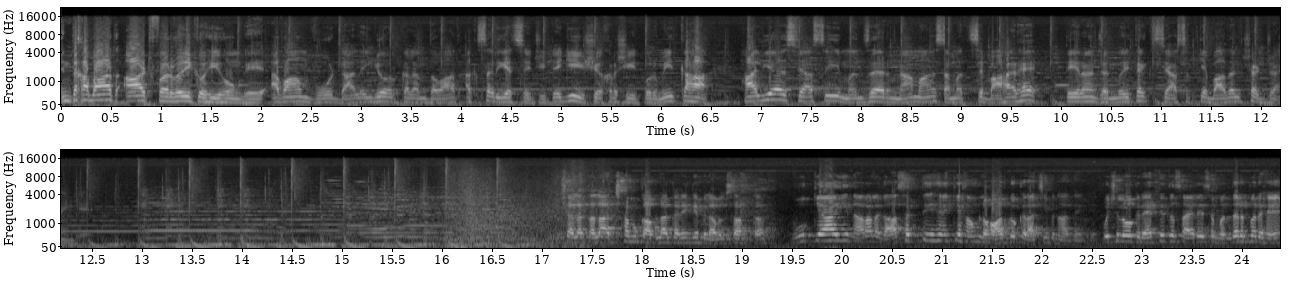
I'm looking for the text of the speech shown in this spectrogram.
इंतबात आठ फरवरी को ही होंगे। अवाम वोट डालेंगे और कलम दवात अक्सरियत से जीतेगी। शेख रशीद पर उम्मीद कहा, हालिया सियासी मंजरनामा समझ से बाहर है। तेरह जनवरी तक सियासत के बादल छट जाएँगे। ताला अच्छा मुकाबला करेंगे बिलावल साहब का। वो क्या ये नारा लगा सकते हैं कि हम लाहौर को कराची बना देंगे? कुछ लोग रहते तो साइले समंदर पर हैं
